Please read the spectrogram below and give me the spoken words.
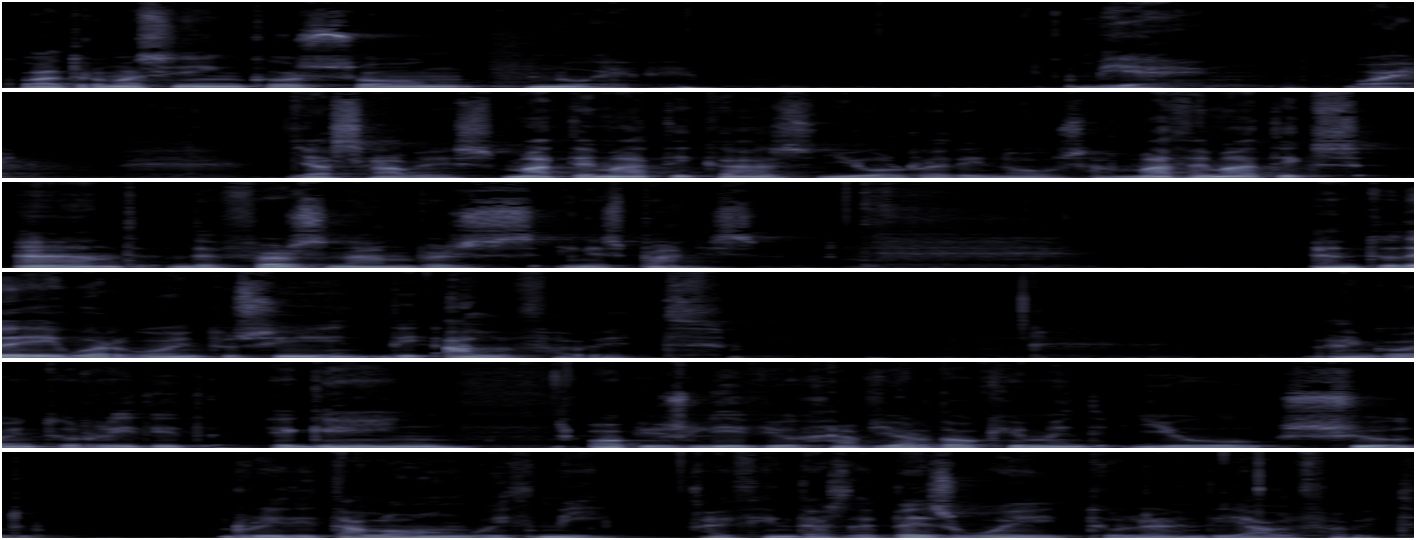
4 más 5 son 9. Bien, bueno. Ya sabes, matemáticas, you already know some mathematics and the first numbers in Spanish. And today we're going to see the alphabet. I'm going to read it again. Obviously, if you have your document, you should read it along with me. I think that's the best way to learn the alphabet.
